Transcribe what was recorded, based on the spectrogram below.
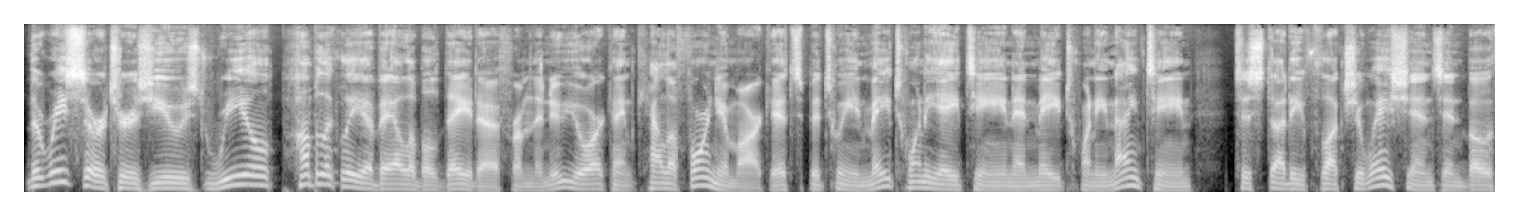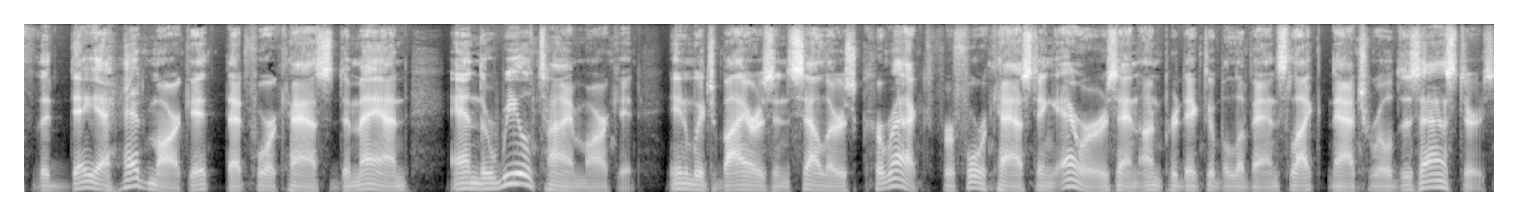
The researchers used real, publicly available data from the New York and California markets between May 2018 and May 2019 to study fluctuations in both the day ahead market that forecasts demand and the real time market in which buyers and sellers correct for forecasting errors and unpredictable events like natural disasters.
